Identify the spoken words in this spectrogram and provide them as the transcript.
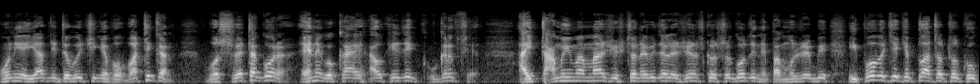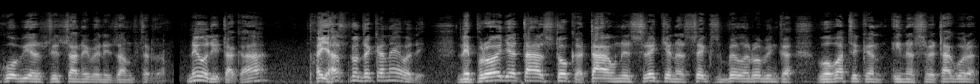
оние јадни девојчиња во Ватикан, во Света Гора, ене го кај Халкидик у Грција. А и таму има мажи што не виделе женско со години, па може би и повеќе ќе платат отколку овие си санивени за Амстердам. Не оди така, а? Па јасно дека не оди. Не проеѓа таа стока, таа унесреќена секс бела робинка во Ватикан и на Светагора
